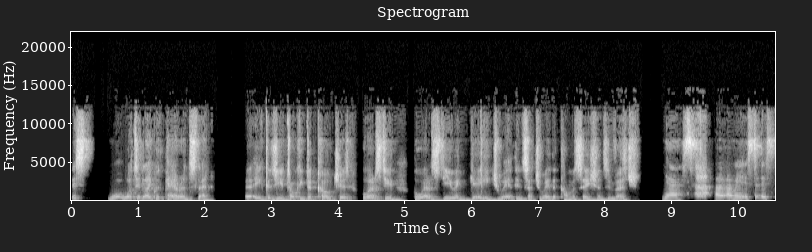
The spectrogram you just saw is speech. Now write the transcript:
This what's it like with parents then? Because uh, you're talking to coaches. Who else do you who else do you engage with in such a way that conversations emerge? Yes, I, I mean it's it's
